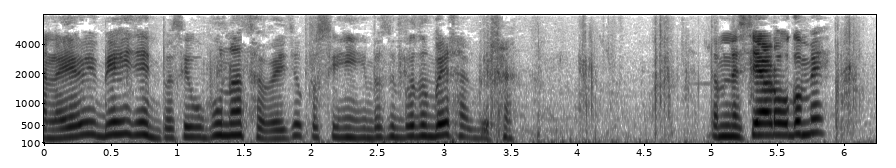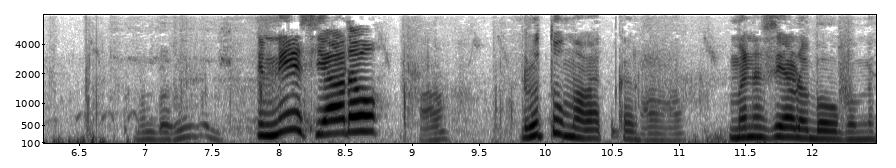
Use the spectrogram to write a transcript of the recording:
અને એવી બેસી જાય ને પછી ઊભું ના થવાય. જો પછી બસ બધું બેઠા બેઠા. તમને શિયાળો ગમે? મન બધું એમ નહીં શિયાળો? હા. ઋતુમાં વાત કરું. હા હા. મને શિયાળો બહુ ગમે.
